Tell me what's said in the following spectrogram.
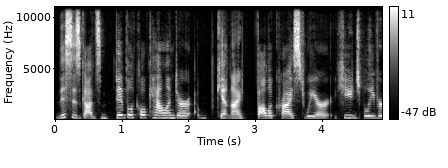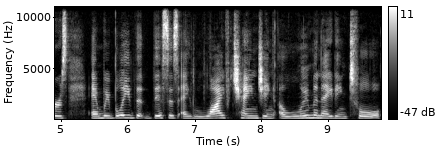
this is God's biblical calendar. Kent and I follow Christ. We are huge believers, and we believe that this is a life changing, illuminating tool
